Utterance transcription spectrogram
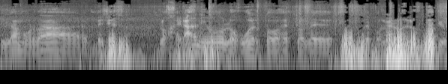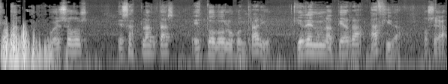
digamos, dar belleza, los geranios, los huertos estos de, ponerlos en los patios y tal, pues esos, esas plantas es todo lo contrario, quieren una tierra ácida, o sea,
